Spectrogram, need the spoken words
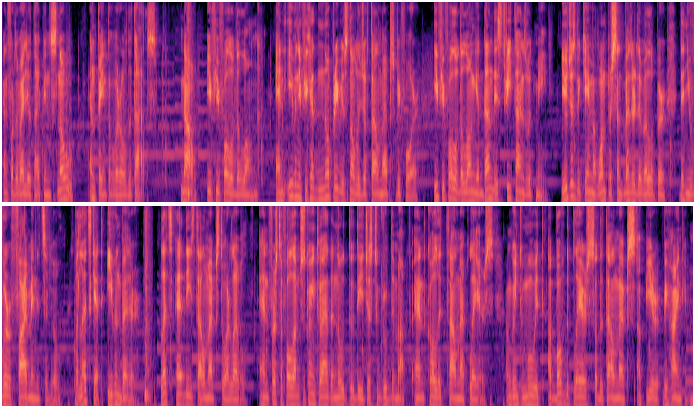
and for the value type in snow and paint over all the tiles. Now, if you followed along, and even if you had no previous knowledge of tile maps before, if you followed along and done this 3 times with me, you just became a 1% better developer than you were 5 minutes ago. But let's get even better. Let's add these tile maps to our level. And first of all, I'm just going to add a node 2D just to group them up and call it tile map layers. I'm going to move it above the players so the tile maps appear behind him.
